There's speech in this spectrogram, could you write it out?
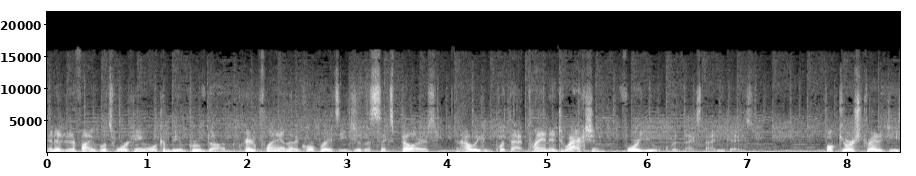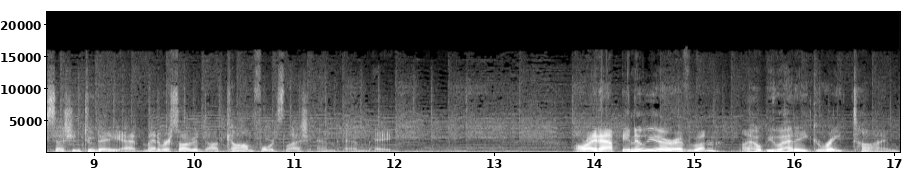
and identify what's working what can be improved on, create a plan that incorporates each of the six pillars, and how we can put that plan into action for you over the next 90 days. Book your strategy session today at manaversesaga.com forward slash MMA. All right, Happy New Year, everyone. I hope you had a great time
